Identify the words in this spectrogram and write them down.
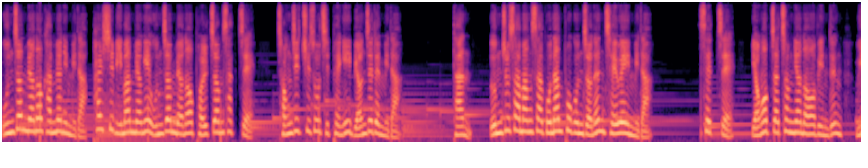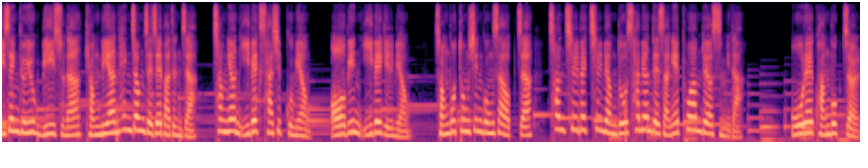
운전면허 감면입니다. 82만 명의 운전면허 벌점 삭제, 정지 취소 집행이 면제됩니다. 단, 음주 사망사 고 난폭 운전은 제외입니다. 셋째, 영업자 청년 어업인 등 위생교육 미이수나 경미한 행정제재 받은 자, 청년 249명, 어업인 201명, 정보통신공사업자 1707명도 사면 대상에 포함되었습니다. 올해 광복절,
